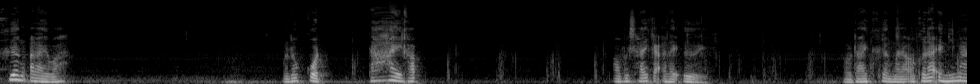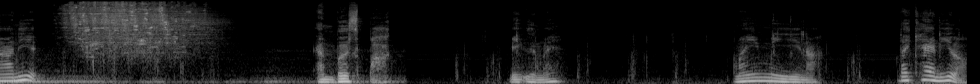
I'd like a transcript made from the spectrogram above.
เครื่องอะไรวะเหมือนเรากดได้ครับ เอาไปใช้กับอะไรเอ่ย เราได้เครื่องมาแล้วเอาก็ได้อันนี้มานี่ Amber Spark มีอื่นไหม ไม่มีนะ ได้แค่นี้เหรอ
